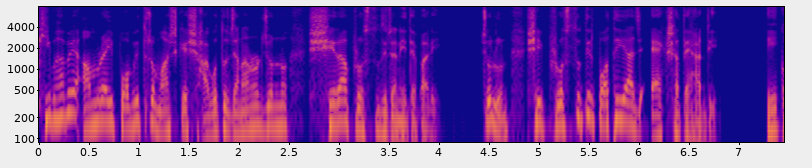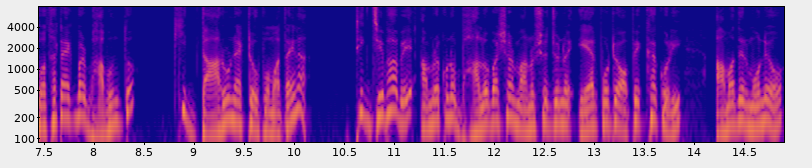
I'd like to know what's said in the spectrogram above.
কীভাবে আমরা এই পবিত্র মাসকে স্বাগত জানানোর জন্য সেরা প্রস্তুতিটা নিতে পারি? চলুন, সেই প্রস্তুতির পথেই আজ একসাথে হাঁটি। এই কথাটা একবার ভাবুন তো, কি দারুণ একটা উপমা, তাই না? ঠিক যেভাবে আমরা কোনো ভালোবাসার মানুষের জন্য এয়ারপোর্টে অপেক্ষা করি, আমাদের মনেও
